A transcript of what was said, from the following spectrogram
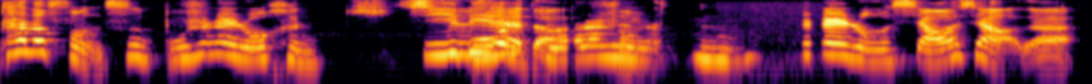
他的讽刺不是那种很激烈的讽，嗯，是那种小小的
